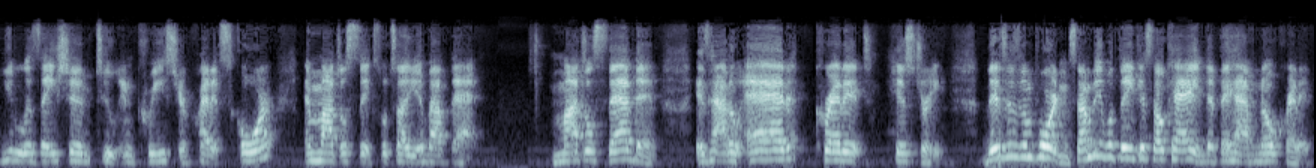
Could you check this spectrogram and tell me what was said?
utilization to increase your credit score, and Module 6 will tell you about that. Module 7 is how to add credit history. This is important. Some people think it's okay that they have no credit.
